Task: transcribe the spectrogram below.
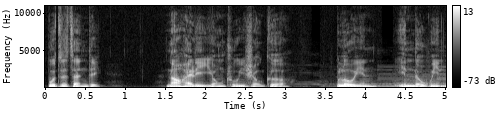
不知怎的，脑海里涌出一首歌《Blowing in the Wind》。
